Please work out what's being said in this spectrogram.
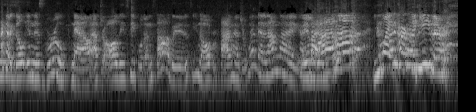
I gotta go in this group now after all these people done saw this. You know, over 500 women, and I'm like, they're like, gonna uh huh. You ain't perfect either.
